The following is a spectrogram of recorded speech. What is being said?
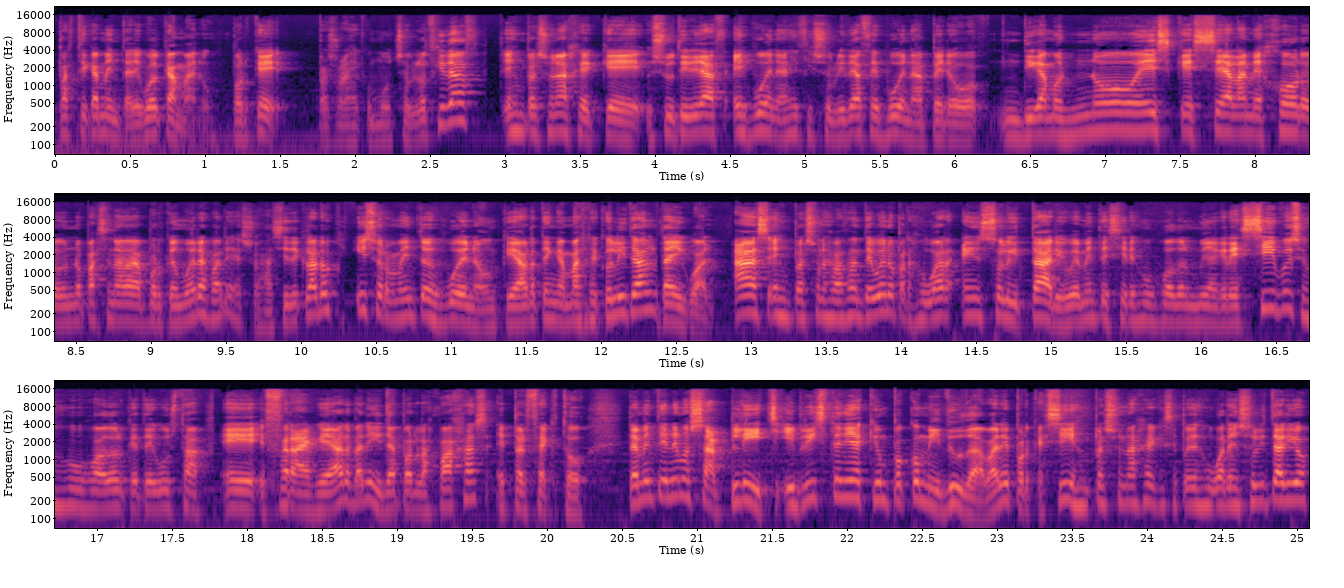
Prácticamente, al igual que Amaru. ¿Por qué? Personaje con mucha velocidad, es un personaje que su utilidad es buena, es decir, su habilidad es buena, pero digamos, no es que sea la mejor o no pasa nada porque mueras, ¿vale? Eso es así de claro. Y su armamento es bueno, aunque ahora tenga más recoil y tal, da igual. As es un personaje bastante bueno para jugar en solitario. Obviamente, si eres un jugador muy agresivo, si eres un jugador que te gusta eh, fraguear, ¿vale? Ir a por las bajas, es perfecto. También tenemos a Bleach, y Bleach tenía aquí un poco mi duda, ¿vale? Porque sí, es un personaje que se puede jugar en solitario,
